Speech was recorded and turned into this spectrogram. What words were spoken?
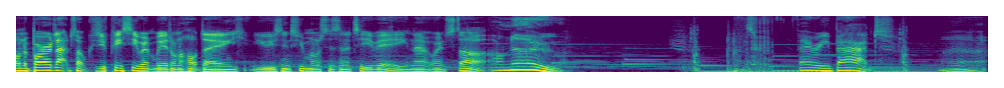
On a borrowed laptop because your PC went weird on a hot day. You're using two monitors and a TV. Now it won't start. Oh no. That's very bad. Ah.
